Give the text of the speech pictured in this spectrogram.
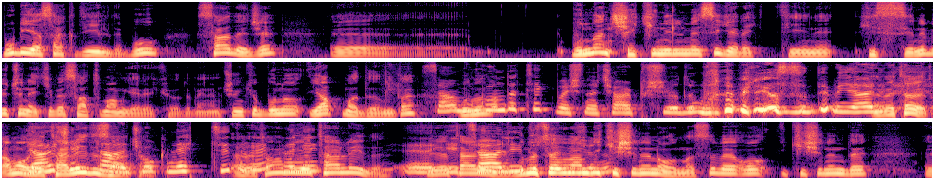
Bu bir yasak değildi. Bu sadece e, bundan çekinilmesi gerektiğini hissini bütün ekibe satmam gerekiyordu benim. Çünkü bunu yapmadığımda Sen bunun bu konuda tek başına çarpışıyordun bunu biliyorsun değil mi? Yani evet evet ama o yeterliydi zaten. çok nettin Evet ve ama bu hani yeterliydi. e, Bu yeterliydi. yeterliydi Bunu savunan bir kişinin olması ve o kişinin de e,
